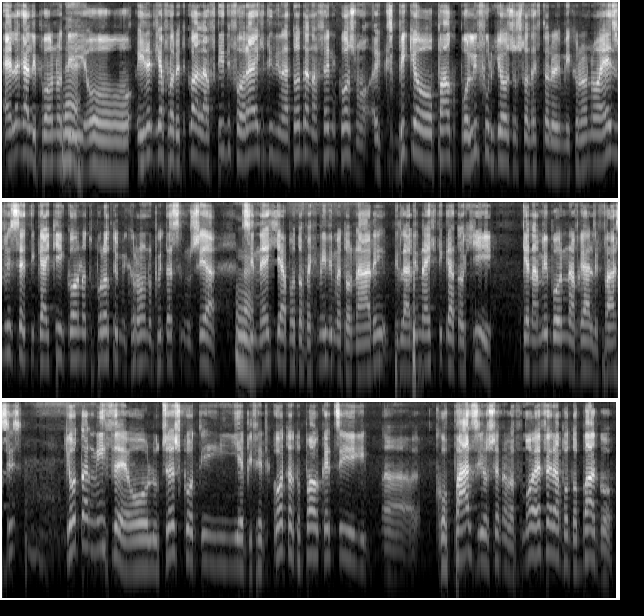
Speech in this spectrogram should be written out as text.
Έλεγα λοιπόν ότι Ναι. ο, είναι διαφορετικό, αλλά αυτή τη φορά έχει τη δυνατότητα να φέρνει κόσμο. Εξ- Μπήκε ο Πάουκ πολύ φουριόζος στο δεύτερο ημίχρονο, έσβησε την κακή εικόνα του πρώτου ημίχρονου που ήταν στην ουσία Ναι. συνέχεια από το παιχνίδι με τον Άρη, δηλαδή να έχει την κατοχή και να μην μπορεί να βγάλει φάσεις. Και όταν είδε ο Λουτσέσκο ότι η επιθετικότητα του Πάουκ έτσι α, κοπάζει ως ένα βαθμό, έφερε από τον πάγκο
